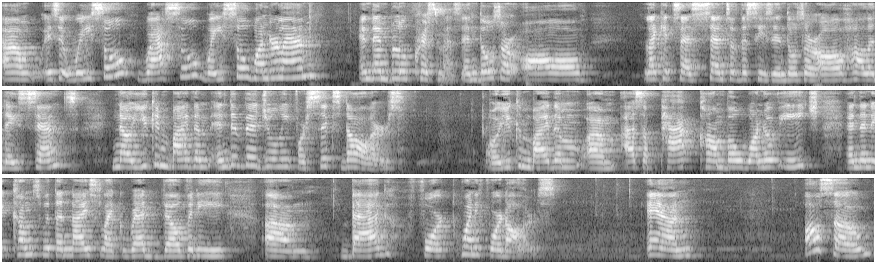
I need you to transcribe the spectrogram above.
Uh, is it Wassail, Wassail, Wassail Wonderland, and then Blue Christmas. And those are all, like it says, scents of the season. Those are all holiday scents. Now you can buy them individually for $6 or you can buy them um, as a pack combo one of each and then it comes with a nice like red velvety um, bag for $24 and also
